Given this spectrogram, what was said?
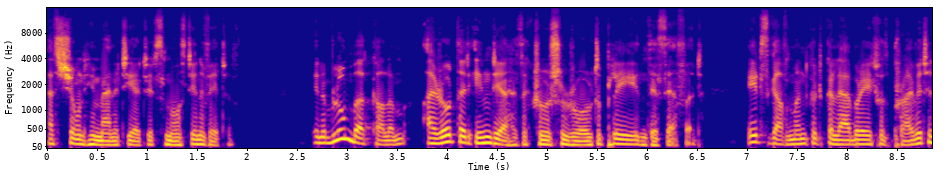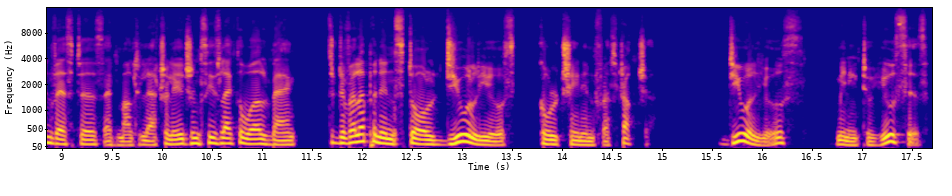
has shown humanity at its most innovative. In a Bloomberg column, I wrote that India has a crucial role to play in this effort. Its government could collaborate with private investors and multilateral agencies like the World Bank to develop and install dual use cold chain infrastructure. Dual use, meaning two uses,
